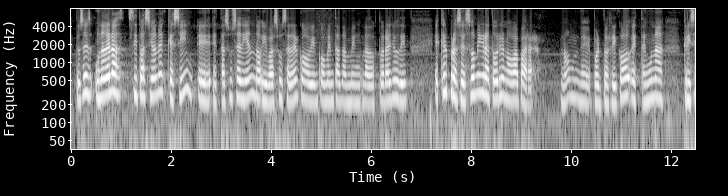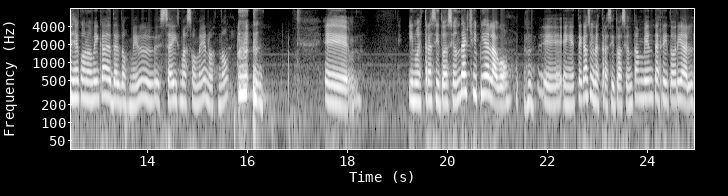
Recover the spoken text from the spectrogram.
Entonces, una de las situaciones que sí eh, está sucediendo y va a suceder, como bien comenta también la doctora Judith, es que el proceso migratorio no va a parar. ¿no? Puerto Rico está en una crisis económica desde el 2006 más o menos, ¿no? Eh, y nuestra situación de archipiélago, eh, en este caso, y nuestra situación también territorial,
